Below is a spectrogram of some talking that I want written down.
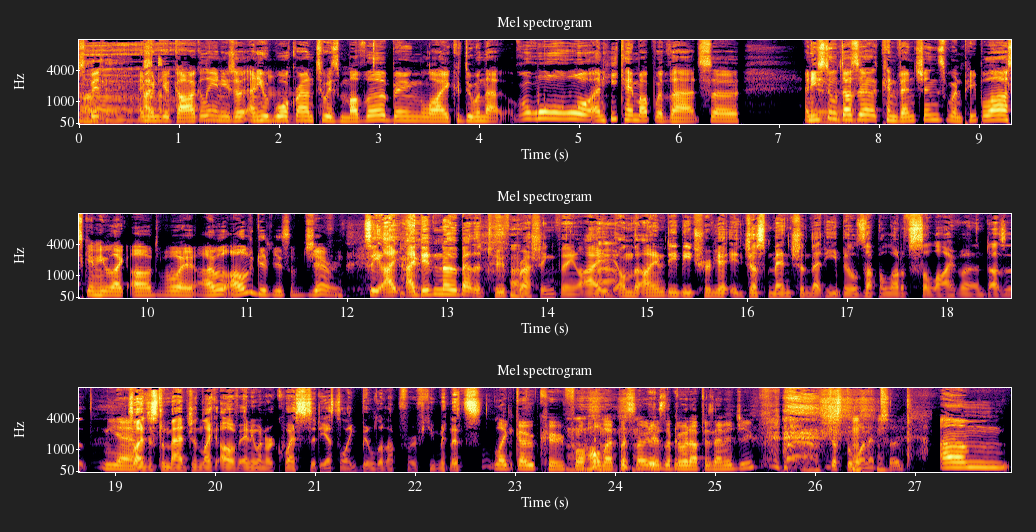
spit, and when you're gargling, and he's and he would walk around to his mother, being like doing that, and he came up with that. So, and he still does it at conventions. When people ask him, he's like, "Oh boy, I will, I'll give you some Jerry." See, I, I didn't know about the toothbrushing thing. I on the IMDb trivia, it just mentioned that he builds up a lot of saliva and does it. Yeah, So I just imagine like, oh, if anyone requests it, he has to like build it up for a few minutes. like Goku for a whole episode, he has to build up his energy. Just the one episode. Um,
